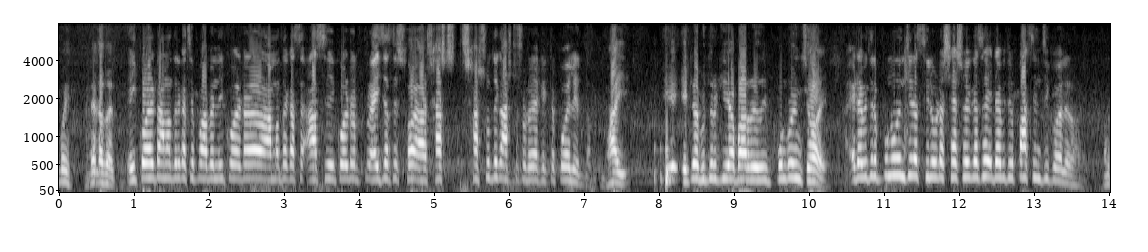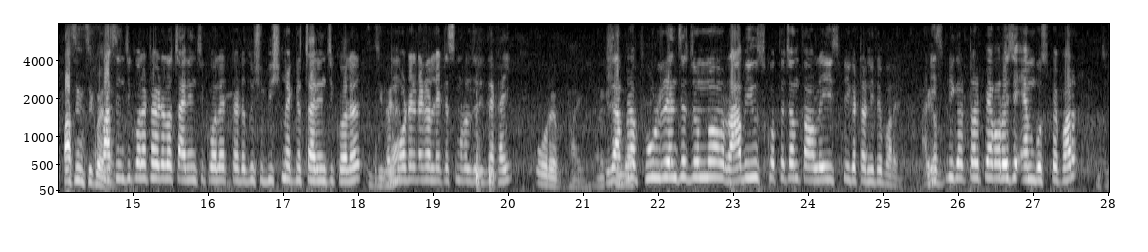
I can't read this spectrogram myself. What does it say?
ভাই দেখা যায় এই কয়েলটা আমাদের কাছে পাবেন এই কয়েলটা আমাদের কাছে আছে। এই কয়েলটার প্রাইস আছে ছয়- আহ, সাত- সাতশো থেকে আটশোশো টাকা এক একটা কয়েলের দাম। ভাই এটার ভিতরে কি আবার পনেরো ইঞ্চি হয়? এটার ভিতরে পনেরো ইঞ্চিটা ছিল ওটা শেষ হয়ে গেছে এটার ভিতরে পাঁচ ইঞ্চি কয়েলের হয়। মানে পাঁচ ইঞ্চি করে পাঁচ ইঞ্চি কয়েলটা এটা হলো চার ইঞ্চি কয়েলেরটা এটা দুশো বিশ ম্যাগনেট চার ইঞ্চি কয়েলের মডেলটা একটা লেটেস্ট মডেল যদি দেখাই। ওরে ভাই যদি আপনারা ফুল রেঞ্জের জন্য রাব ইউজ করতে চান তাহলে এই স্পিকারটা নিতে পারেন। আর স্পিকারটার পেপার হয়েছে এমবোস পেপার জি।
